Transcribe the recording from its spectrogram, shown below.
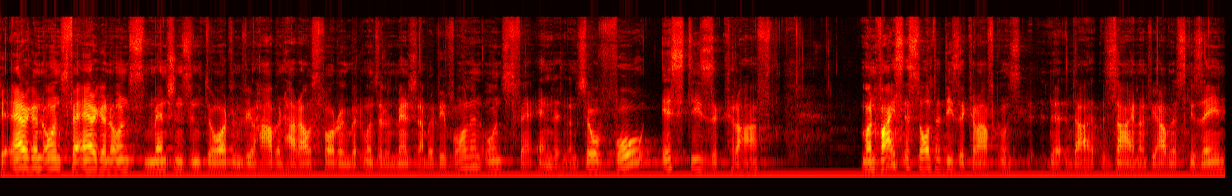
wir ärgern uns, verärgern uns, Menschen sind dort und wir haben Herausforderungen mit unseren Menschen, aber wir wollen uns verändern. Und so, wo ist diese Kraft? Man weiß, es sollte diese Kraft uns äh, da sein und wir haben es gesehen,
